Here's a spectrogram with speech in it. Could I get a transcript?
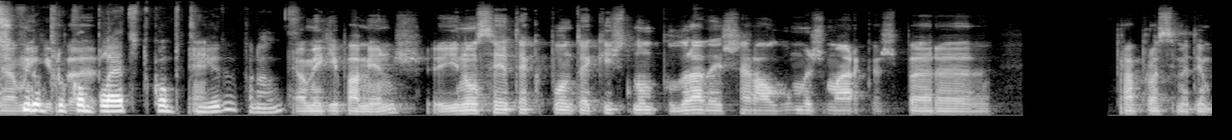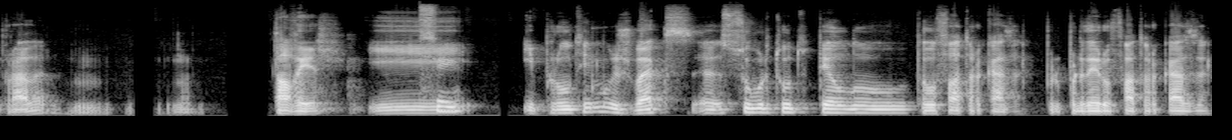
É uma equipa, por completo de competir, é, pronto. É uma equipa a menos, e não sei até que ponto é que isto não poderá deixar algumas marcas para, para a próxima temporada. Talvez. E, e por último, os Bucks, uh, sobretudo pelo, pelo fator casa, por perder o fator casa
